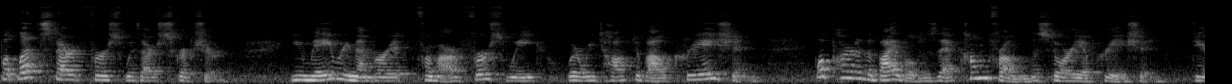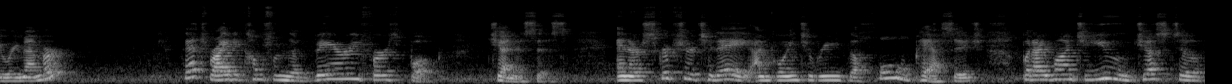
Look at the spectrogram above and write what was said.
But let's start first with our scripture. You may remember it from our first week where we talked about creation. What part of the Bible does that come from, the story of creation? Do you remember? That's right, it comes from the very first book, Genesis. And our scripture today, I'm going to read the whole passage, but I want you just to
